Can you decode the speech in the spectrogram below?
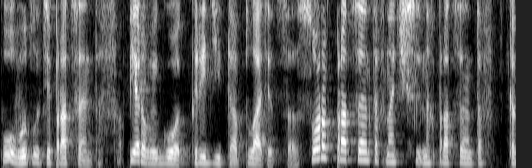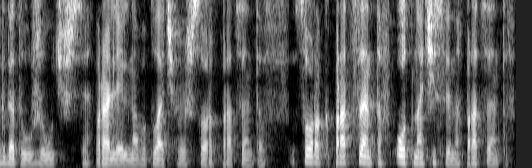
по выплате процентов. Первый год кредит кредита платится 40% начисленных процентов, когда ты уже учишься, параллельно выплачиваешь 40%, 40% от начисленных процентов.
